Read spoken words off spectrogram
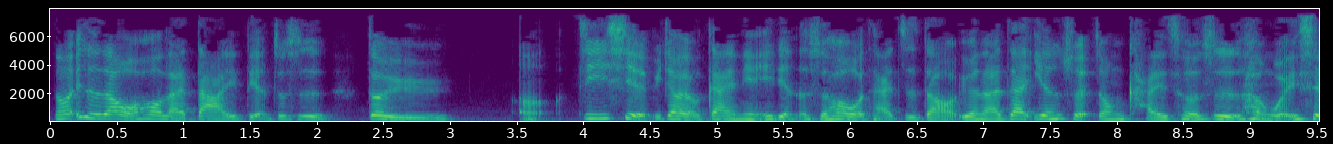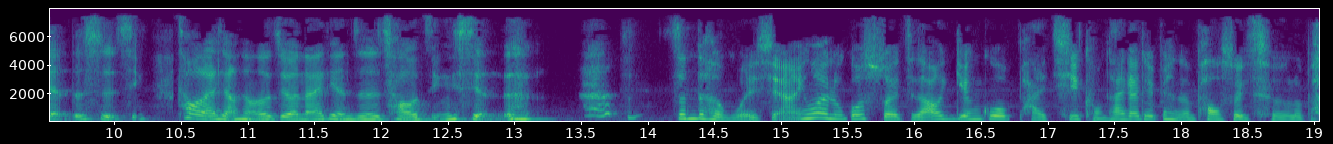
然后一直到我后来大一点，就是。对于呃机械比较有概念一点的时候，我才知道原来在淹水中开车是很危险的事情。后来想想都觉得那一天真是超惊险的，真的很危险啊！因为如果水只要淹过排气孔，它应该就变成泡水车了吧？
